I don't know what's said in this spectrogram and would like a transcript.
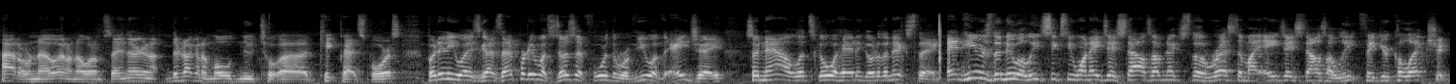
I don't know. I don't know what I'm saying. They're gonna, they're not going to mold new uh, kick pads for us. But anyways, guys, that pretty much does it for the review of the AJ. So now let's go ahead and go to the next thing. And here's the new Elite 61 AJ Styles up next to the rest of my AJ Styles Elite figure collection.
